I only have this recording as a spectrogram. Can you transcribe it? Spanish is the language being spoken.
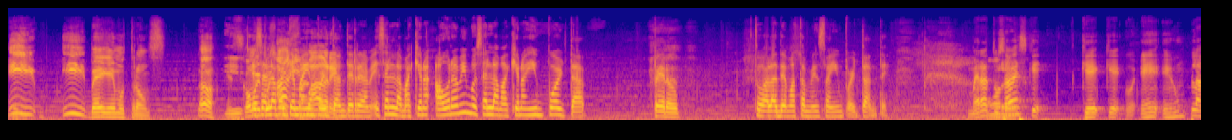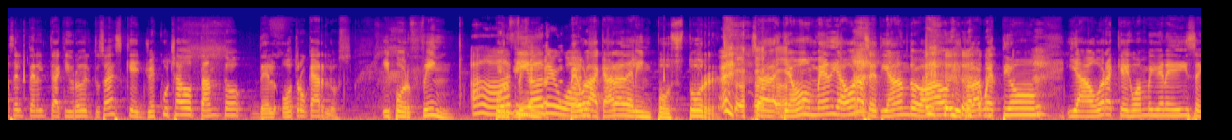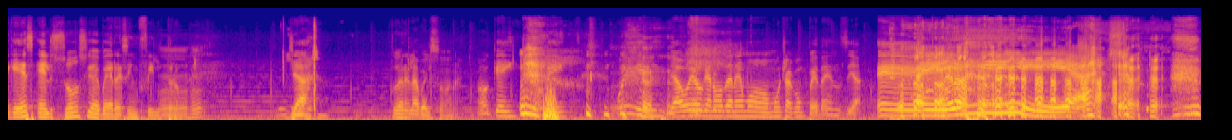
Y, y ve Game of Thrones. No, Y- como Esa es la parte más padre. importante realmente. Esa es la más que nos- ahora mismo esa es la más que nos importa. Pero todas las demás también son importantes. Mira, tú sabes que, que, que es, es un placer tenerte aquí, brother. Tú sabes que yo he escuchado tanto del otro Carlos. Y por fin, Ah, por the fin veo la cara del impostor. O sea, llevamos media hora seteando audio y toda la cuestión. Y ahora es que Juan me viene y dice que es el socio de PR Sin Filtro. Ya. Tú eres la persona. Ok, ok. Muy bien. Ya veo que no tenemos mucha competencia. Eh,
